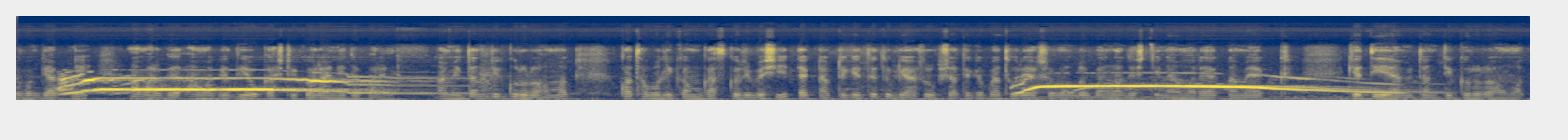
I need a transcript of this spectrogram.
এবং কি আপনি আমাকে আমাকে দিয়েও কাজটি করায় নিতে পারেন। আমি তান্ত্রিক গুরু রহমত কথা বলি কম কাজ করি বেশি টেকনাফ থেকে তেঁতুলিয়া রূপসা থেকে পাথুরিয়া সমগ্র বাংলাদেশ চিনে আমার এক নামে এক খ্যাতি আমি তান্ত্রিক গুরু রহমত।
